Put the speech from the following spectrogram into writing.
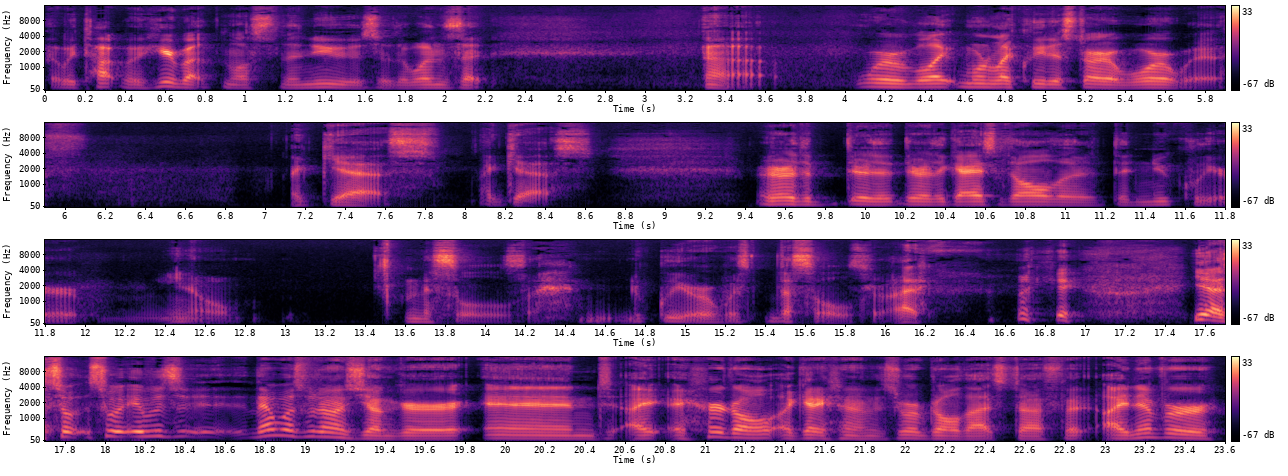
that we talk we hear about most of the news are the ones that uh, we're like more likely to start a war with. I guess. I guess. They're the they're the, they're the guys with all the, the nuclear you know missiles, nuclear vessels. yeah, so so it was that was when I was younger, and I, I heard all I kind of absorbed all that stuff, but I never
